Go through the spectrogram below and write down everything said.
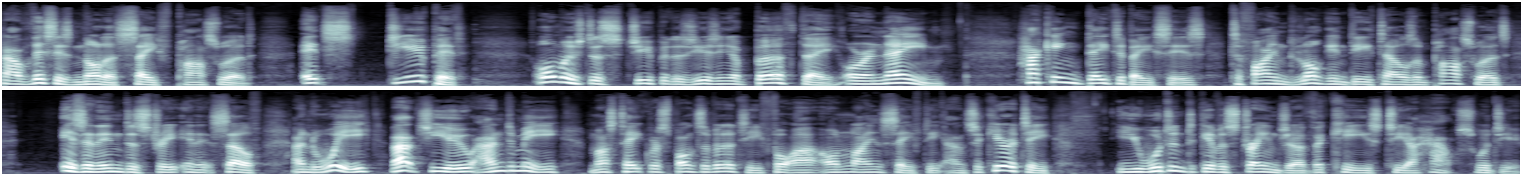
Now, this is not a safe password. It's stupid. Almost as stupid as using a birthday or a name. Hacking databases to find login details and passwords is an industry in itself, and we, that's you and me, must take responsibility for our online safety and security. You wouldn't give a stranger the keys to your house, would you?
